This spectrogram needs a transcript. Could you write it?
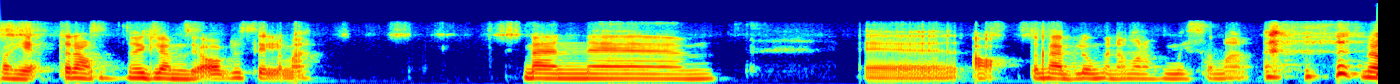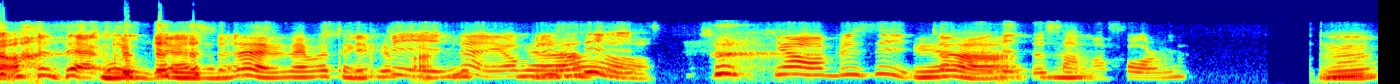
vad heter de? Nu glömde jag av det till och med. Men ehm, eh, ja, de här blommorna man har på midsommar. Ja. Lupiner, nej vad tänker du på? Lupiner, Ja. precis. Ja, precis. De Ja. har lite Mm. samma form. Mm.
